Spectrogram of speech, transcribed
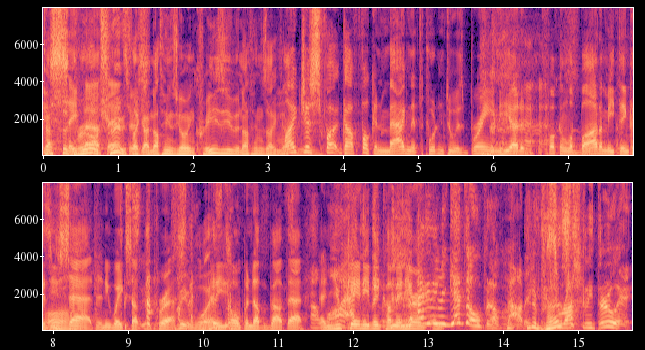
That's the safe brutal ass truth. answers. Like uh, nothing's going crazy, but nothing's like. Mike just fu- got fucking magnets put into his brain. He had a fucking lobotomy thing because he's Oh. sad and he wakes up depressed. Wait, what? And he opened up about that. and you Why? I can't even come in here I and, didn't even get to open up about it. You're You just rushed me through it.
